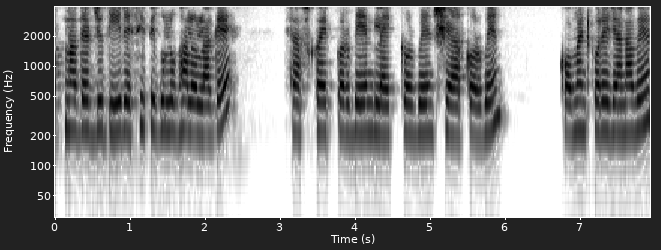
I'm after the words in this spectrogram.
আপনাদের যদি রেসিপিগুলো ভালো লাগে সাবস্ক্রাইব করবেন লাইক করবেন শেয়ার করবেন কমেন্ট করে জানাবেন।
